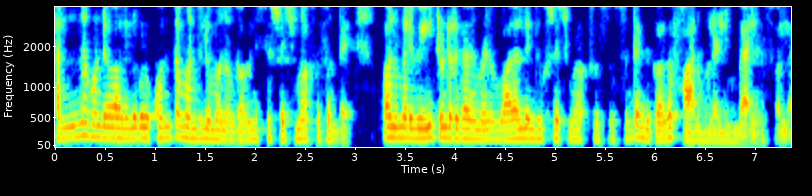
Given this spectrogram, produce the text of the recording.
సన్నగా ఉండే వాళ్ళలో కూడా కొంతమందిలో మనం గమనిస్తే స్ట్రెచ్ మార్క్సెస్ ఉంటాయి. వాళ్ళు మరి వెయిట్ ఉండరు కదా మేడం. వాళ్ళలో ఎందుకు స్ట్రెచ్ మార్క్స్ వస్తుంటాయి బికాస్ ఆఫ్ హార్మోనల్ ఇంబ్యాలెన్స్ వల్ల.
